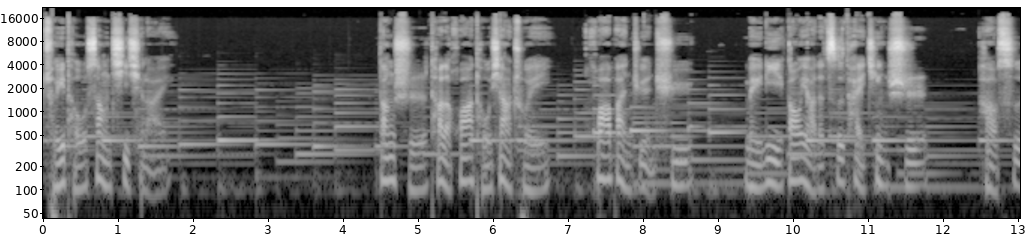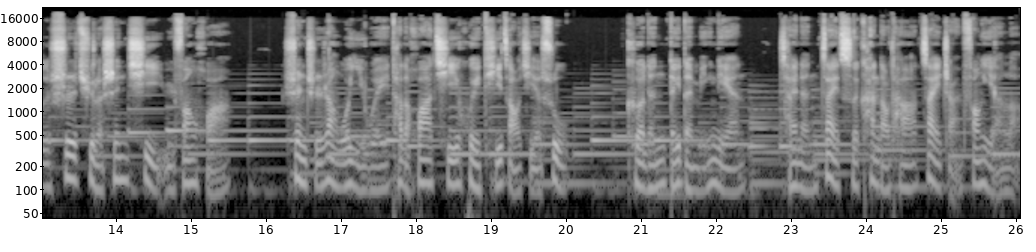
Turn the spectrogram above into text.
垂头丧气起来。当时它的花头下垂，花瓣卷曲，美丽高雅的姿态尽失，好似失去了生气与芳华。甚至让我以为它的花期会提早结束，可能得等明年才能再次看到它再展芳颜了。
